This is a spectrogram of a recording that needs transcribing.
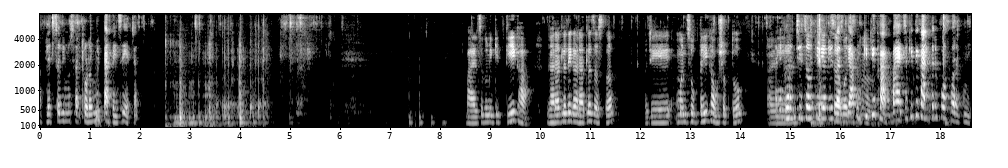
आपल्या चवीनुसार थोडं मीठ टाकायचं याच्यात. बाहेरचं तुम्ही कितीही खा. घरातलं ते घरातलंच असतं. म्हणजे मनसोक्तही खाऊ शकतो. आणि घरची चव ती वेगळीच असते. आपण. किती खा. बाहेरचं किती खाल्लं तरी पोट भरत नाही.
